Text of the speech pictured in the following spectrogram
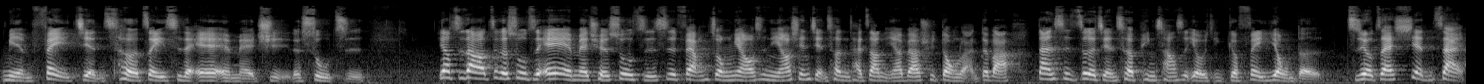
免费检测这一次的 AMH 的数值。要知道这个数值 AMH 的数值是非常重要，是你要先检测，你才知道你要不要去冻卵，对吧？但是这个检测平常是有一个费用的，只有在现在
